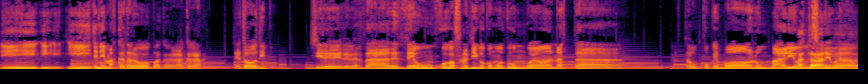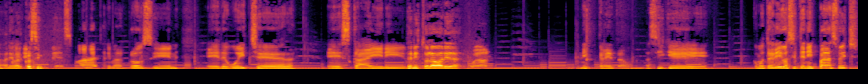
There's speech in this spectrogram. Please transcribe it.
y, y- y tenía más catálogo para cagar, de todo tipo. Sí, de, de verdad, desde un juego frenético como Doom, weón, hasta, hasta un Pokémon, un Mario, Hasta un Anima- Zelda, un Animal Crossing. Smash, Animal Crossing, eh, The Witcher, eh, Skyrim. Tenéis toda la variedad. Weón, tenéis caleta, weón. Así que, como te digo, si tenéis para Switch,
